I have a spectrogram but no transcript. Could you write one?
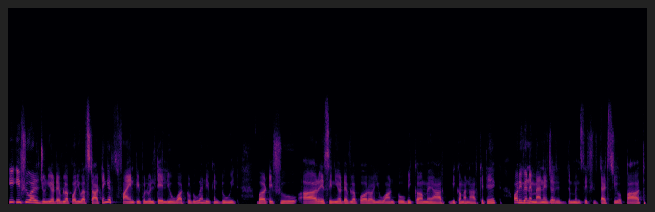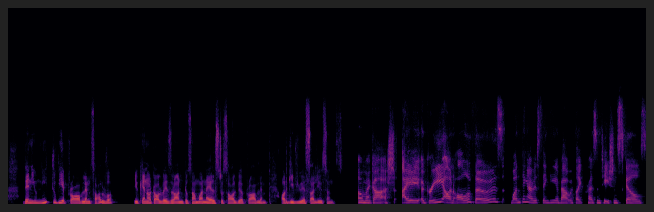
If you are a junior developer you are starting it's fine. People will tell you what to do and you can do it. But if you are a senior developer or you want to become a become an architect or even a manager it means if that's your path then you need to be a problem solver you cannot always run to someone else to solve your problem or give you a solutions Oh my gosh. I agree on all of those. One thing I was thinking about with like presentation skills,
